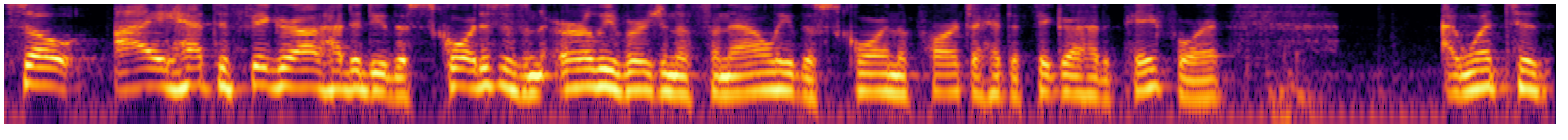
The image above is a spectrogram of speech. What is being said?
So I had to figure out how to do the score. This is an early version of Finale, the score and the parts. I had to figure out how to pay for it. I went to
